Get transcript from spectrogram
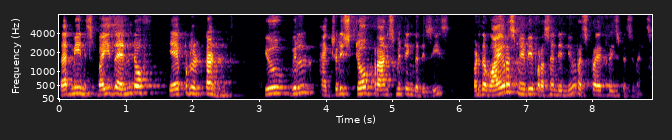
That means by the end of April 10th, you will actually stop transmitting the disease, but the virus may be present in your respiratory specimens.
